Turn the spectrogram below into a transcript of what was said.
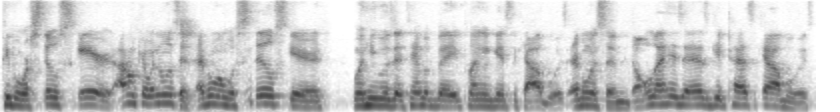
People were still scared. I don't care what no one said. Everyone was still scared when he was at Tampa Bay playing against the Cowboys. Everyone said, don't let his ass get past the Cowboys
